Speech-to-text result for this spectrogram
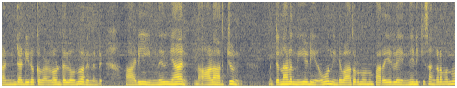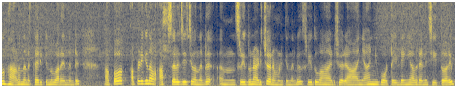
കണ്ണിന്റെ അടിയിലൊക്കെ വെള്ളം ഉണ്ടല്ലോ? എന്ന് പറയുന്നുണ്ട്. ആടി ഇന്ന് ഞാൻ നാളെ അർജുൻ. മറ്റന്നാൾ നീയടി ഓ നിന്റെ വാ തുറന്നൊന്നും പറയല്ലേ. ഇന്ന് എനിക്ക് സങ്കടം വന്നു നാളെ നിനക്കായിരിക്കും എന്ന് പറയുന്നുണ്ട്. അപ്പോൾ അപ്പോഴേക്കും അപ്സര ചേച്ചി വന്നിട്ട് ശ്രീധുവിനെ അടിച്ചു വരാൻ വിളിക്കുന്നുണ്ട്. ശ്രീധു വാ അടിച്ചു വരാം. ആ ഞാൻ ഇനി പോട്ടെ. ഇല്ലെങ്കിൽ അവരെന്നെ ചീത്ത പറയും.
